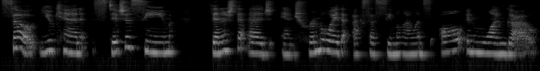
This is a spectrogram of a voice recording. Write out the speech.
So you can stitch a seam finish the edge, and trim away the excess seam allowance all in one go.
